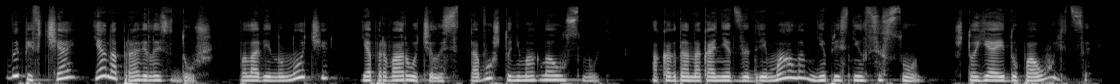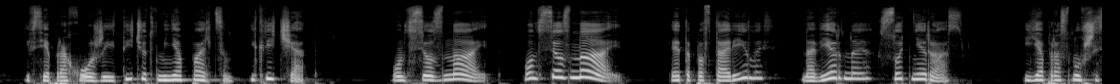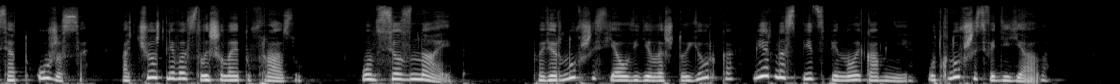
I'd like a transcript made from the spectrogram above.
Выпив чай, я направилась в душ. Половину ночи я проворочилась от того, что не могла уснуть. А когда, наконец, задремала, мне приснился сон, что я иду по улице, и все прохожие тычут в меня пальцем и кричат. «Он все знает! Он все знает!» Это повторилось, наверное, сотни раз. И я, проснувшись от ужаса, отчетливо слышала эту фразу. «Он все знает». Повернувшись, я увидела, что Юрка мирно спит спиной ко мне, уткнувшись в одеяло.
